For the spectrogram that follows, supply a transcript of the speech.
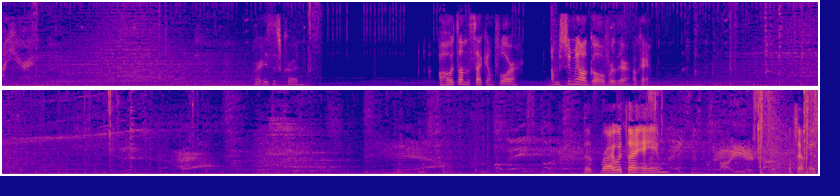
I hear it. Where is this crud? Oh, it's on the second floor. I'm assuming I'll go over there. Okay. Right with the aim. Oops, I missed.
